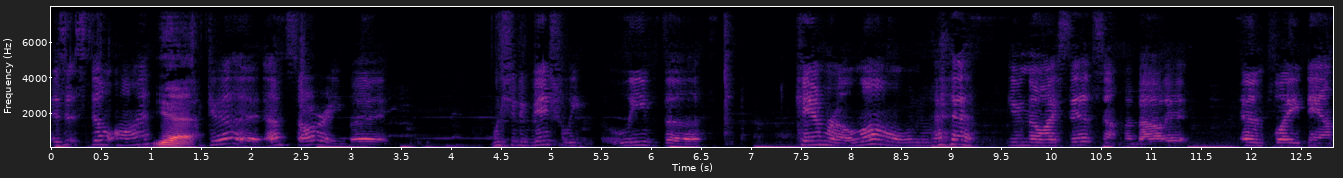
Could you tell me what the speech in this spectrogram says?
Is it still on? Yeah. Good. I'm sorry, but we should eventually leave the camera alone, even though I said something about it, and play damn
